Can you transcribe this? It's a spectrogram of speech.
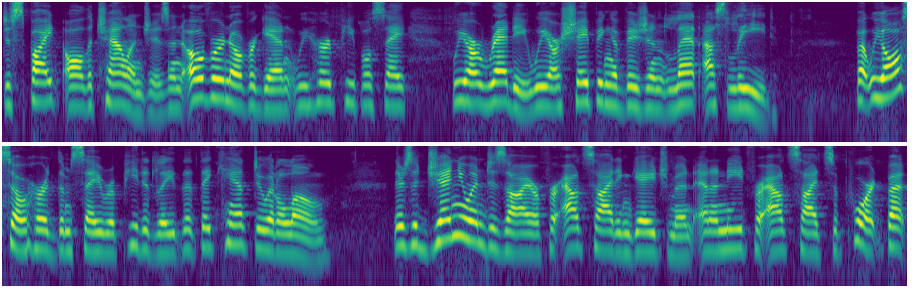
despite all the challenges. And over and over again, we heard people say, We are ready, we are shaping a vision, let us lead. But we also heard them say repeatedly that they can't do it alone. There's a genuine desire for outside engagement and a need for outside support, but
